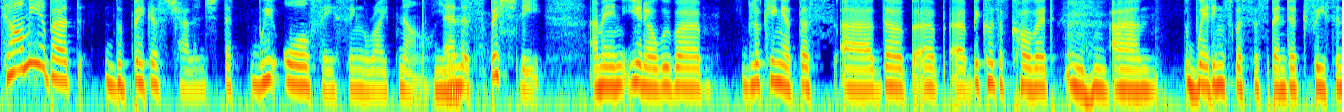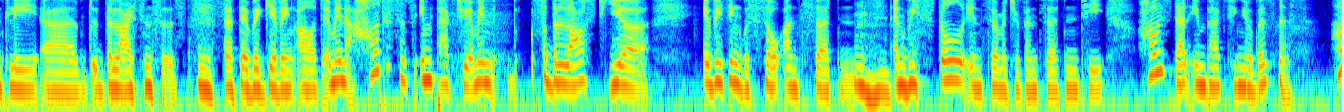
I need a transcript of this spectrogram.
Tell me about the biggest challenge that we're all facing right now. Yes. And especially, I mean, you know, we were looking at this, uh, the, uh, uh, because of COVID, Mm-hmm. um, weddings were suspended recently, uh, the the licenses Yes. that they were giving out. I mean, how does this impact you? I mean, for the last year, everything was so uncertain Mm-hmm. and we're still in so much of uncertainty. How is that impacting your business?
